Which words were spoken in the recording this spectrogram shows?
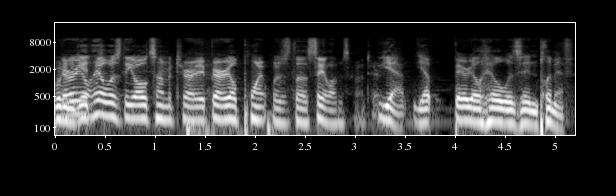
We're Burial get- Hill was the old cemetery. Burial Point was the Salem cemetery. Yeah, yep. Burial Hill was in Plymouth.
